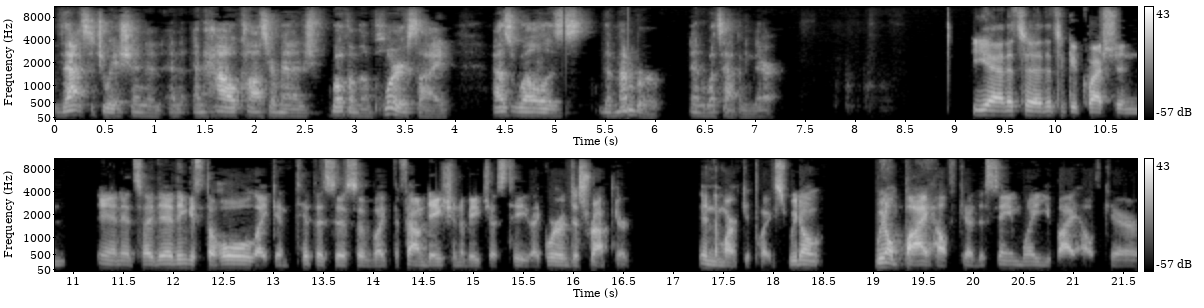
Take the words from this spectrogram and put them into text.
that situation, and and and how costs are managed both on the employer side as well as the member and what's happening there? Yeah, that's a that's a good question, and it's I, I think it's the whole like antithesis of like the foundation of HST. Like we're a disruptor in the marketplace. We don't we don't buy healthcare the same way you buy healthcare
